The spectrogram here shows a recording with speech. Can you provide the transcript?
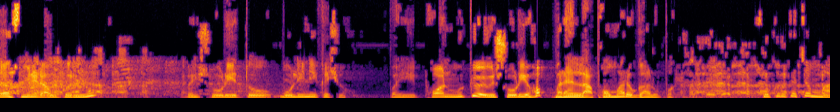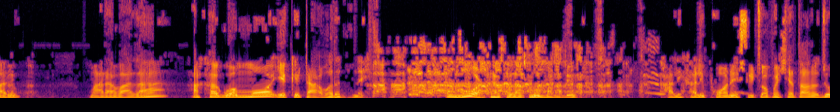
દસ મિનિટ આવું કર્યું પછી સોડી તો બોલી નહીં કશું. પછી ફોન મૂક્યો, એવી સોડી હોપ ભરાઈને લાફો માર્યો ગાલ ઉપર. છોકરો કે ચમ માર્યો? મારા વાલા, આખા ગામમાં એકે ટાવર જ નહીં. હું અડધા કલાકનું મંડ્યું. ખાલી ખાલી ફોન એ સ્વિચ ઓફ છે તારો. જો,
